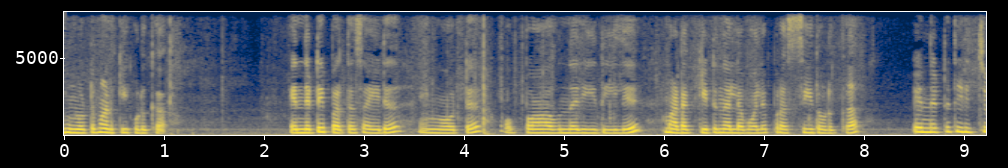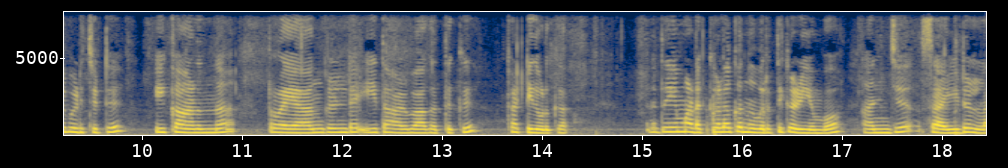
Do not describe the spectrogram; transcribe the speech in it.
ഇങ്ങോട്ട് മടക്കി കൊടുക്കുക. എന്നിട്ട് ഇപ്പുറത്തെ സൈഡ് ഇങ്ങോട്ട് ഒപ്പമാവുന്ന രീതിയിൽ മടക്കിയിട്ട് നല്ലപോലെ പ്രസ് ചെയ്ത് കൊടുക്കുക. എന്നിട്ട് തിരിച്ച് പിടിച്ചിട്ട് ഈ കാണുന്ന ട്രയാങ്കിളിന്റെ ഈ താഴ്ഭാഗത്തേക്ക് കട്ട് ചെയ്ത് കൊടുക്കുക. എന്നിട്ട് ഈ മടക്കുകളൊക്കെ നിവർത്തി കഴിയുമ്പോൾ അഞ്ച് സൈഡുള്ള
